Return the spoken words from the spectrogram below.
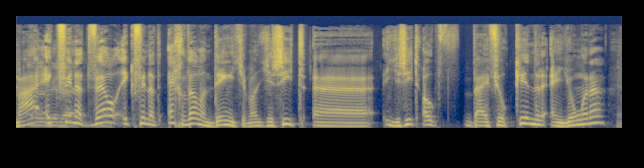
Maar ik vind, het wel, ik vind het echt wel een dingetje. Want je ziet, eh, je ziet ook bij veel kinderen en jongeren. Ja.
